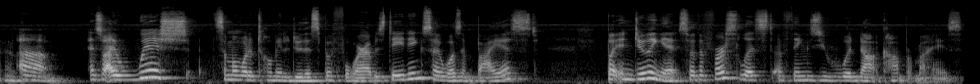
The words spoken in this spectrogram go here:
Okay. Um, and so I wish someone would have told me to do this before I was dating so I wasn't biased. But in doing it, so the first list of things you would not compromise,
